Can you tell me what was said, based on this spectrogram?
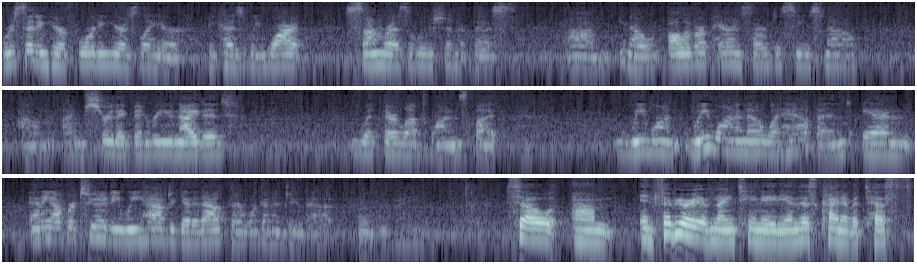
We're sitting here 40 years later because we want some resolution of this. Um, you know, all of our parents are deceased now. Um, I'm sure they've been reunited with their loved ones, but we want we want to know what happened, and any opportunity we have to get it out there, we're going to do that. So, um, in February of 1980, and this kind of attests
